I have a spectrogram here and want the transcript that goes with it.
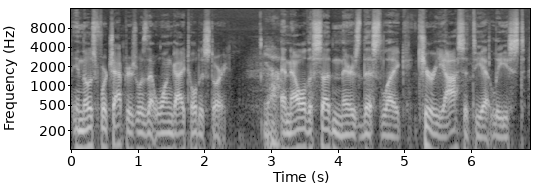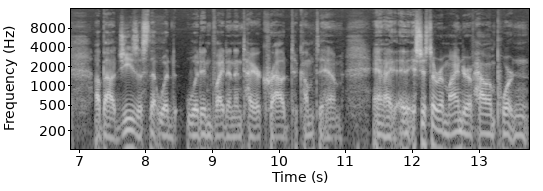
in those four chapters was that one guy told his story Yeah. and now all of a sudden there's this like curiosity at least about Jesus that would would invite an entire crowd to come to him. And I it's just a reminder of how important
